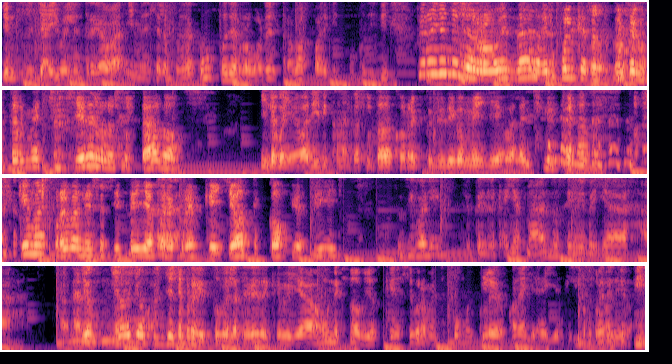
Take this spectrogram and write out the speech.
Y entonces ya iba y le entregaba y me decía la profesora, ¿cómo puede robar el trabajo a alguien como Didi? Pero yo no le robé nada, él fue el que acercó a preguntarme si era el resultado. Y luego llegaba Didi con el resultado correcto y le digo, me lleva la chingada. ¿Qué más prueba necesita ella para creer que yo te copio a ti? Pues igual y te le caías mal, no sé, veía a... Yo, yo, yo, siempre tuve la teoría de que veía a un exnovio que seguramente fue muy culero con ella y entonces se ti.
